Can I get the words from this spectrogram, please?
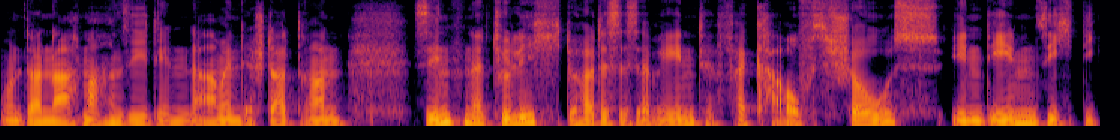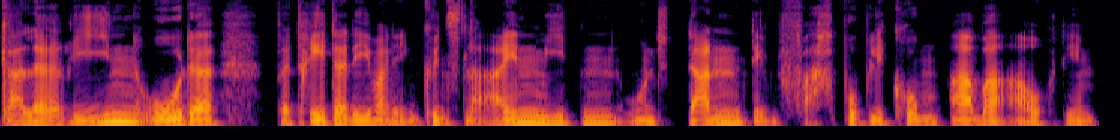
und danach machen Sie den Namen der Stadt dran, sind natürlich, du hattest es erwähnt, Verkaufsshows, in denen sich die Galerien oder Vertreter der jeweiligen Künstler einmieten und dann dem Fachpublikum, aber auch dem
